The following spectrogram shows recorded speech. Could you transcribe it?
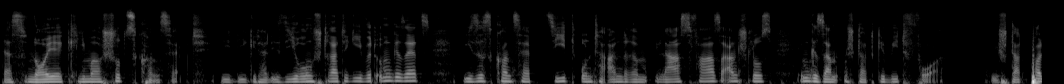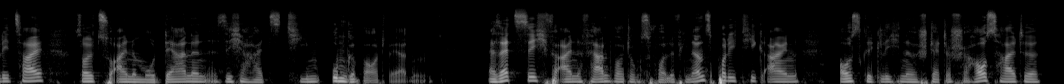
das neue Klimaschutzkonzept. Die Digitalisierungsstrategie wird umgesetzt. Dieses Konzept sieht unter anderem Glasfaseranschluss im gesamten Stadtgebiet vor. Die Stadtpolizei soll zu einem modernen Sicherheitsteam umgebaut werden. Er setzt sich für eine verantwortungsvolle Finanzpolitik ein, ausgeglichene städtische Haushalte,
